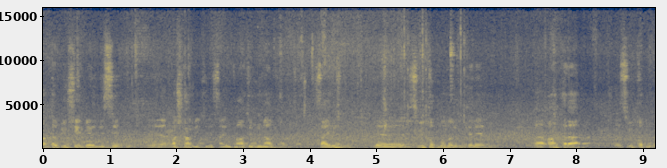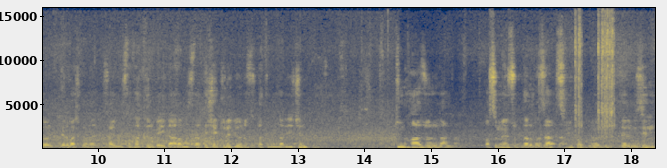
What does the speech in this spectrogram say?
Ankara Büyükşehir Belediyesi e, Başkan Vekili Sayın Fatih Ünal, Sayın e, Sivil Toplum Örgütleri e, Ankara e, Sivil Toplum Örgütleri Başkanı Sayın Mustafa Kır Bey de aramızda. Teşekkür ediyoruz katılımları için. Tüm hazırına, basın mensuplarımıza, sivil toplum örgütlerimizin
